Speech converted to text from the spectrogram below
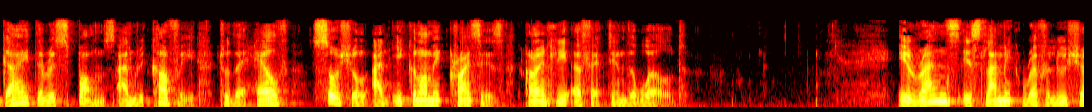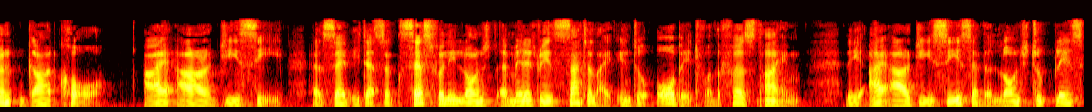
guide the response and recovery to the health, social, and economic crisis currently affecting the world. Iran's Islamic Revolution Guard Corps, IRGC, has said it has successfully launched a military satellite into orbit for the first time. The IRGC said the launch took place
